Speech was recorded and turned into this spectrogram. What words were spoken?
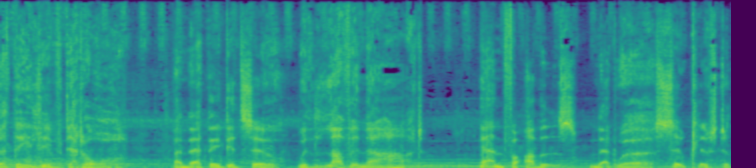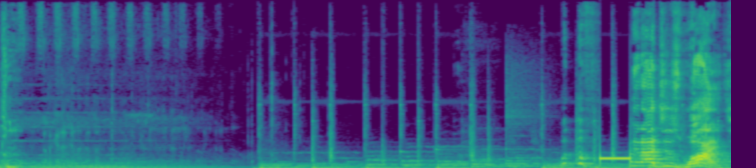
that they lived at all, and that they did so with love in their heart, and for others that were so close to them. What the did I just watch?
